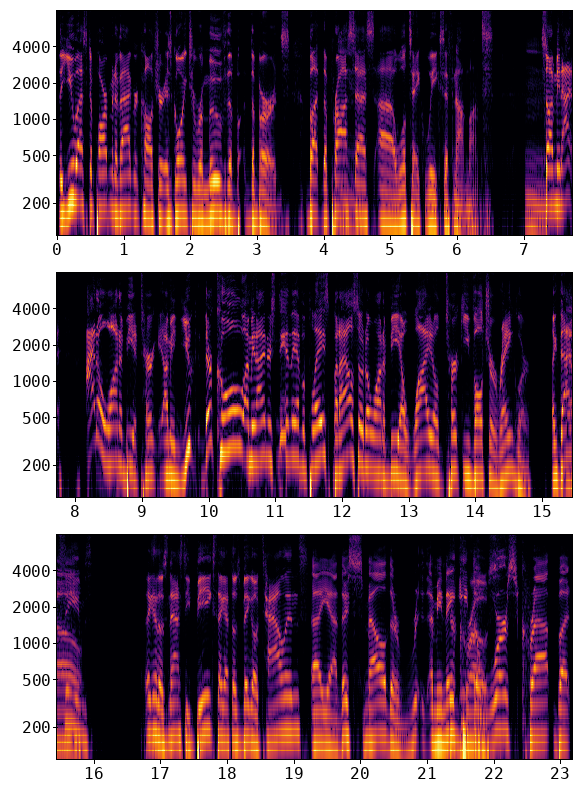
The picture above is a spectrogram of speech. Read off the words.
the U.S. Department of Agriculture is going to remove the the birds, but the process uh, will take weeks, if not months. So, I mean, I. I don't want to be a turkey. I mean, you they're cool. I mean, I understand they have a place, but I also don't want to be a wild turkey vulture wrangler. Like that No. seems they got those nasty beaks, they got those big old talons. Uh, yeah, they smell. They're. Re- I mean, they They're eat gross. the worst crap, but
